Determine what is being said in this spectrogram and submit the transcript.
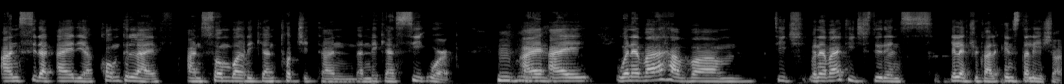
and see that idea come to life and somebody can touch it and then they can see it work. Mm-hmm. I I whenever I have um teach whenever I teach students electrical installation,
